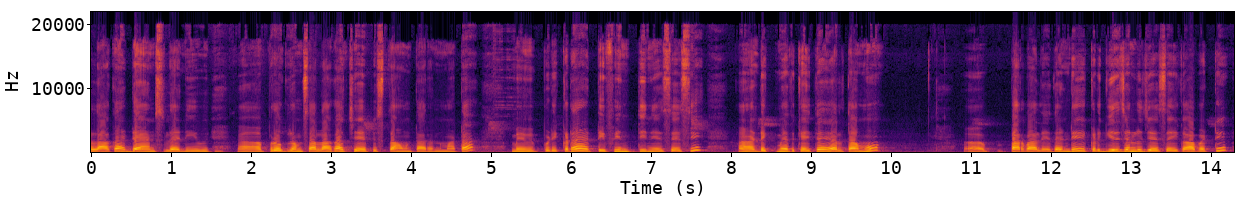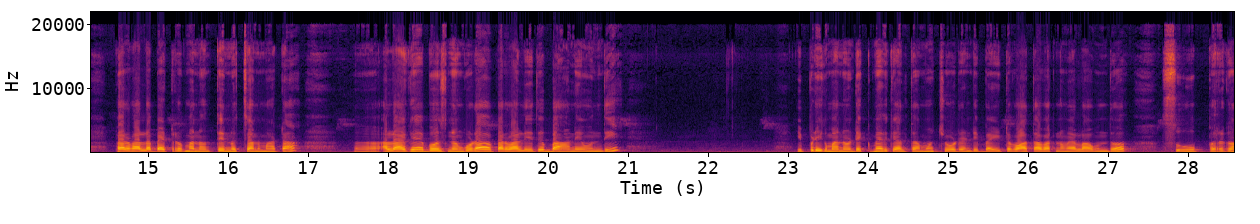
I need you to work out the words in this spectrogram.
అలాగా డ్యాన్స్లని ప్రోగ్రామ్స్ అలాగా చేపిస్తూ ఉంటారనమాట మేము ఇప్పుడు ఇక్కడ టిఫిన్ తినేసేసి డెక్ మీదకైతే వెళ్తాము. పర్వాలేదండి. ఇక్కడ గిరిజనులు చేసేవి కాబట్టి పర్వాలే బెటర్ మనం తినొచ్చు అనమాట అలాగే భోజనం కూడా పర్వాలేదు బాగానే ఉంది. ఇప్పుడు ఇక మనం డెక్ మీదకి వెళ్తాము. చూడండి బయట వాతావరణం ఎలా ఉందో. సూపర్గా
